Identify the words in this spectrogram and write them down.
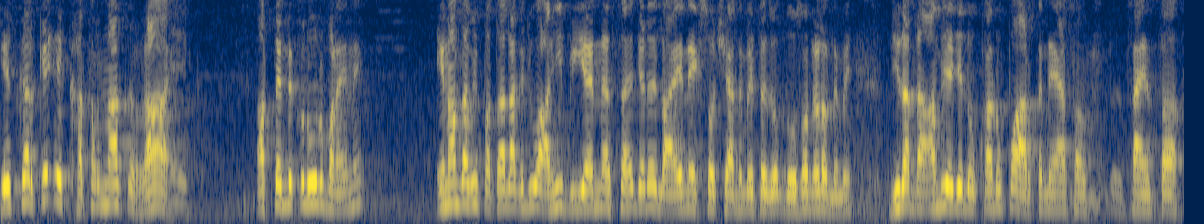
ਇਸ ਕਰਕੇ ਇਹ ਖਤਰਨਾਕ ਰਾਹ ਹੈ ਇੱਕ। ਆ ਤਿੰਨ ਕਾਨੂੰਨ ਬਣੇ ਨੇ। ਇਹਨਾਂ ਦਾ ਵੀ ਪਤਾ ਲੱਗ ਜੂ, ਆਹੀ ਬੀਐਨਐਸ ਹੈ ਜਿਹੜੇ ਲਾਏ ਨੇ 196 ਤੇ ਜੋ 299 ਜਿਹਦਾ ਨਾਮ ਵੀ ਅਜੇ ਲੋਕਾਂ ਨੂੰ ਭਾਰਤ ਨਿਆਂ ਸੰਸ- ਸੰਹਿਤਾ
